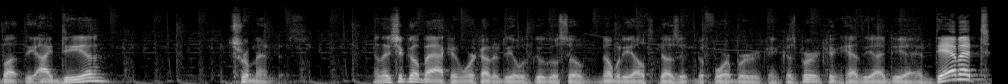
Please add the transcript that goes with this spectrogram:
But the idea, tremendous. And they should go back and work out a deal with Google so nobody else does it before Burger King because Burger King had the idea. And damn it!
